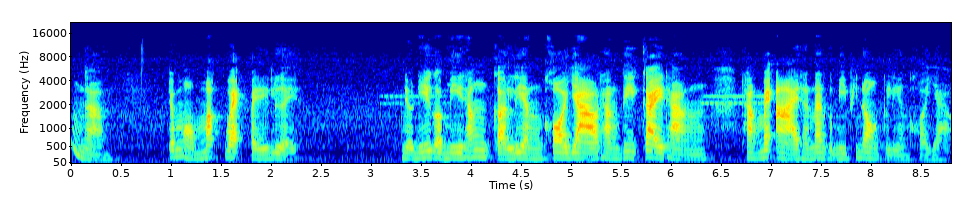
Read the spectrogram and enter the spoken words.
มงามแก้มหอมมักแวะไปเรื่อยเดี๋ยวนี้ก็มีทั้งกะเลี่ยงคอยาวทางที่ใกล้ทาง ทางแม่อายทางนั้นก็มีพี่น้องกะเหรียงคอยาว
